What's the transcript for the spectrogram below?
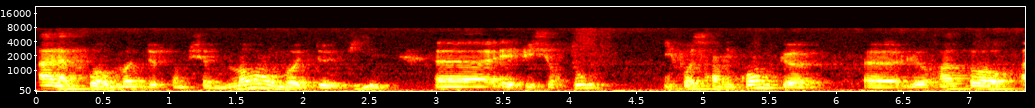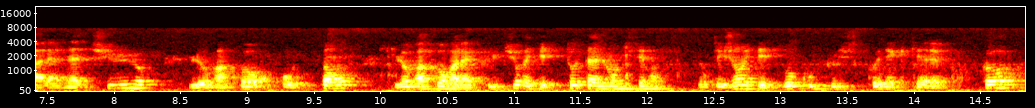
à la fois au mode de fonctionnement, au mode de vie, et puis surtout, il faut se rendre compte que le rapport à la nature, le rapport au temps, le rapport à la culture était totalement différent. Donc les gens étaient beaucoup plus connectés à leur corps,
